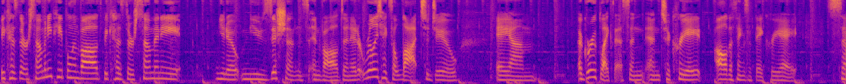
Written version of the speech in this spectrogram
because there are so many people involved because there's so many you know musicians involved in it it really takes a lot to do a um a group like this and and to create all the things that they create so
